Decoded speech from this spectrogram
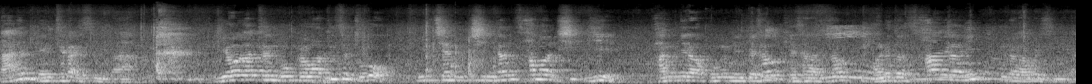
라는 멘트가 있습니다. 이와 같은 목표와 뜻을 두고 2020년 3월 12일 박미라 고문님께서 개설하셔서 어느덧 4년이 흘러가고 있습니다.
